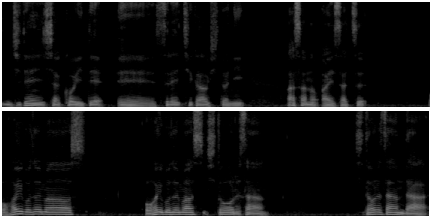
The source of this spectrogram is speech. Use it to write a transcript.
自転車こいで、えー、すれ違う人に朝の挨拶。おはようございます。おはようございます。シトールさん。シトールさんだ。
